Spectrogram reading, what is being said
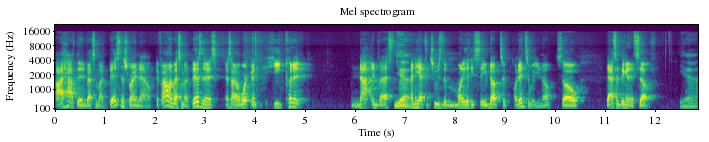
I have to invest in my business right now. If I don't invest in my business, it's not gonna work. And he couldn't not invest, yeah. and he had to choose the money that he saved up to put into it. You know, so that's the thing in itself. Yeah.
